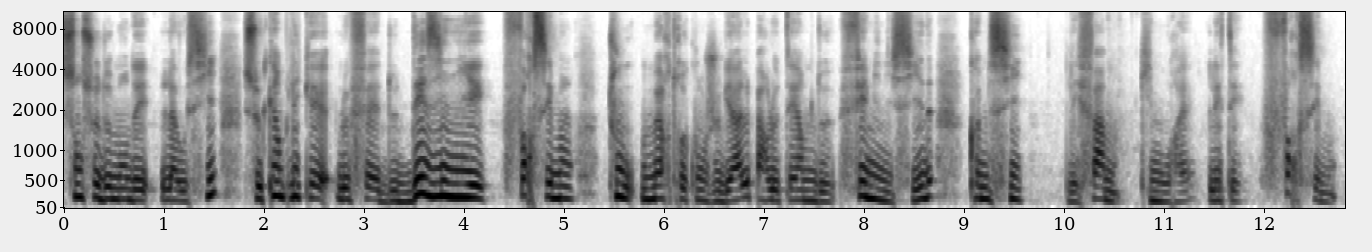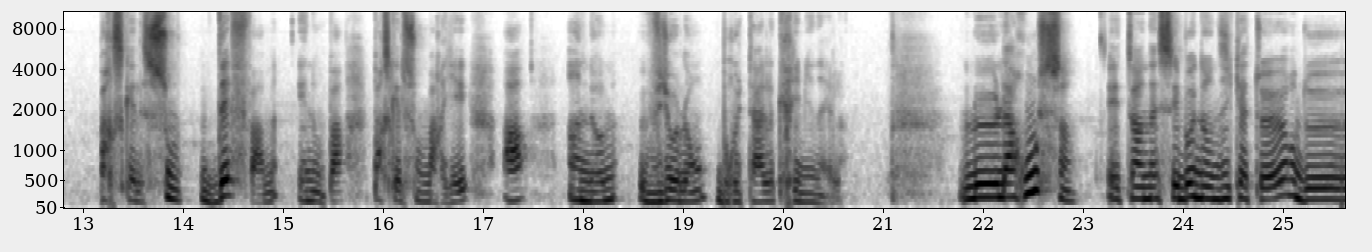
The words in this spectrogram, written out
sans se demander là aussi ce qu'impliquait le fait de désigner forcément tout meurtre conjugal par le terme de féminicide, comme si les femmes qui mouraient l'étaient forcément parce qu'elles sont des femmes et non pas parce qu'elles sont mariées à un homme violent, brutal, criminel. Le Larousse est un assez bon indicateur de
